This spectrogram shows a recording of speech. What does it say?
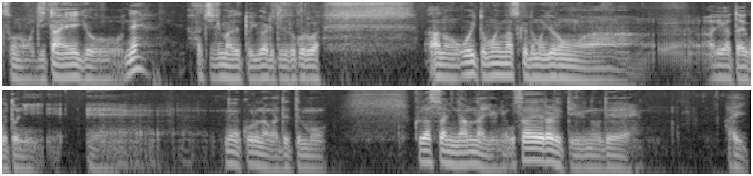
その時短営業をね8時までと言われているところはあの多いと思いますけども世論はありがたいことに、えー、ね、コロナが出てもクラスターにならないように抑えられているので、はい、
